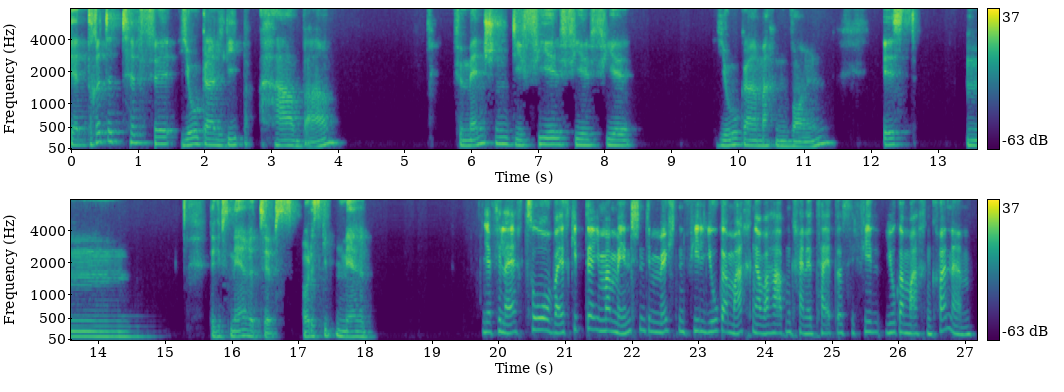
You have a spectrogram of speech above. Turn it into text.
Der dritte Tipp für Yoga-Liebhaber, für Menschen, die viel, viel, viel Yoga machen wollen, ist, mh, mm, da gibt es mehrere Tipps, oder es gibt mehrere ja, vielleicht so, weil es gibt ja immer Menschen, die möchten viel Yoga machen, aber haben keine Zeit, dass sie viel Yoga machen können.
